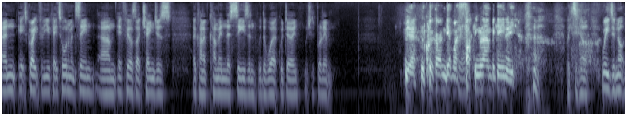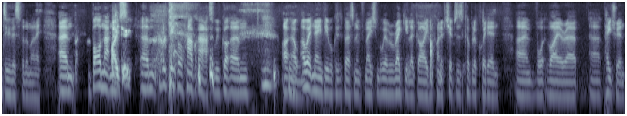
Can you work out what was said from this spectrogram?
And it's great for the UK tournament scene. Um, it feels like changes are kind of come in this season with the work we're doing, which is brilliant. Yeah, the quicker I can get my yeah. fucking Lamborghini. we do not we do not do this for the money. Um, but on that note, um, a couple of people have asked. We've got um, I, I, I, won't name people because it's personal information, but we have a regular guy who kind of chips us a couple of quid in um, via uh, uh, Patreon.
